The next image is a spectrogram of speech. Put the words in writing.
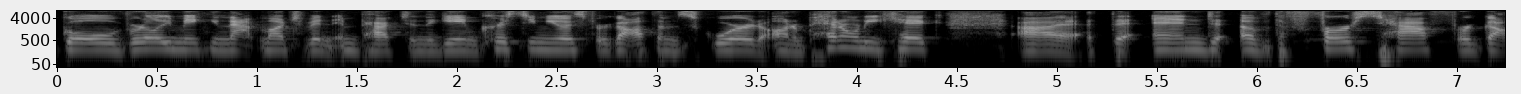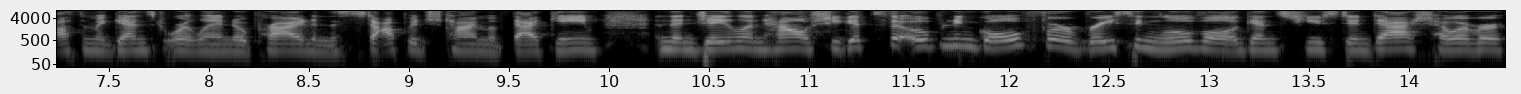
goal really making that much of an impact in the game. Kristie Mewis for Gotham scored on a penalty kick uh, at the end of the first half for Gotham against Orlando Pride in the stoppage time of that game. And then Jaelin Howell, she gets the opening goal for Racing Louisville against Houston Dash. However,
